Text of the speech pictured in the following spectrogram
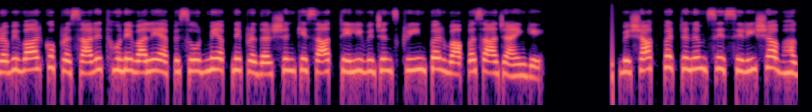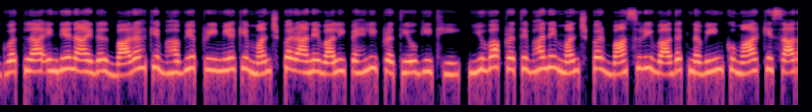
रविवार को प्रसारित होने वाले एपिसोड में अपने प्रदर्शन के साथ टेलीविज़न स्क्रीन पर वापस आ जाएँगे। विशाखपट्टनम से सिरीशा भगवतला इंडियन आइडल 12 के भव्य प्रीमियर के मंच पर आने वाली पहली प्रतियोगी थी। युवा प्रतिभा ने मंच पर बांसुरी वादक नवीन कुमार के साथ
